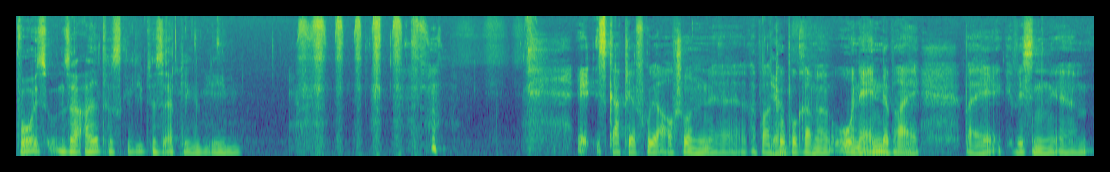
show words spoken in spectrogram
wo ist unser altes, geliebtes Apple geblieben? es gab ja früher auch schon äh, Reparaturprogramme ja. ohne Ende bei, bei gewissen ähm,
